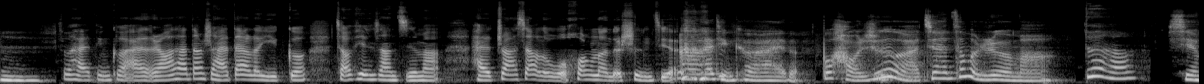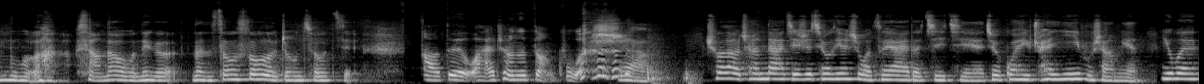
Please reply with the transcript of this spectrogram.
嗯，就还挺可爱的。然后他当时还带了一个胶片相机嘛，还抓下了我慌乱的瞬间。啊，还挺可爱的。不好热啊，竟然这么热吗？对啊，羡慕了，想到我那个冷飕飕的中秋节。哦，对我还穿着短裤。是啊，说到穿搭，其实秋天是我最爱的季节。就关于穿衣服上面，因为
